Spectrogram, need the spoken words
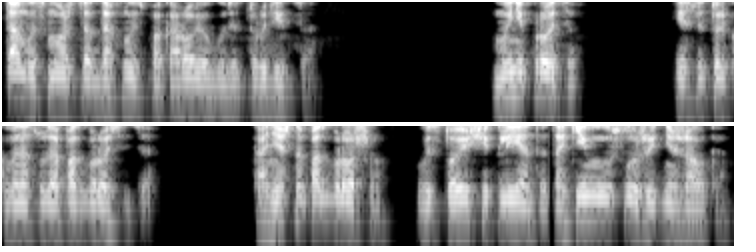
Там вы сможете отдохнуть, пока Робби будет трудиться. Мы не против, если только вы нас туда подбросите. Конечно, подброшу. Вы стоящие клиенты, таким и услужить не жалко.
